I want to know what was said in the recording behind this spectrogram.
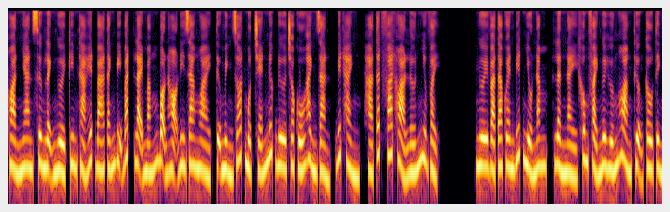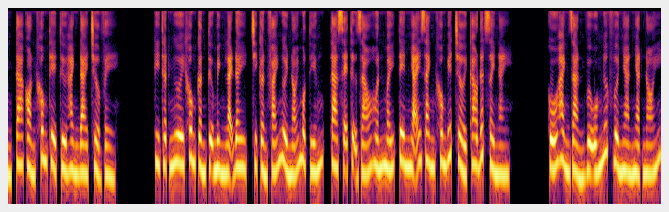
Hoàn Nhan xương lệnh người kim thả hết bá tánh bị bắt lại mắng bọn họ đi ra ngoài, tự mình rót một chén nước đưa cho cố hành giản, biết hành, hà tất phát hỏa lớn như vậy. Ngươi và ta quen biết nhiều năm, lần này không phải ngươi hướng hoàng thượng cầu tình ta còn không thể từ hành đài trở về. Kỳ thật ngươi không cần tự mình lại đây, chỉ cần phái người nói một tiếng, ta sẽ tự giáo huấn mấy tên nhãi danh không biết trời cao đất dày này. Cố hành giản vừa uống nước vừa nhàn nhạt nói,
